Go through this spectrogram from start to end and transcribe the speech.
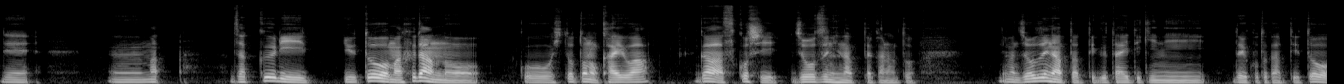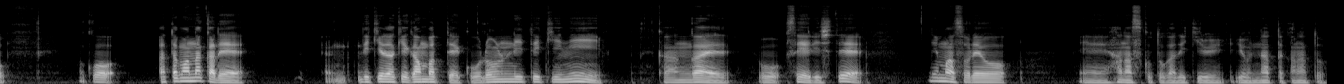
でうんまざっくり言うと、まあ、普段のこう人との会話が少し上手になったかなと。でまあ、上手になったって具体的にどういうことかっていうとこう頭の中でできるだけ頑張ってこう論理的に考えを整理してでまあそれを、えー、話すことができるようになったかなと、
